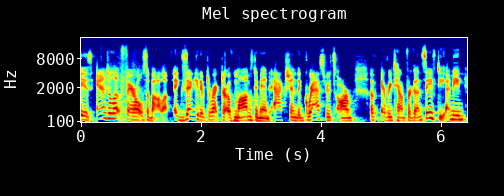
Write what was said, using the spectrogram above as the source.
is Angela Ferrell Zabala, Executive Director of Moms Demand Action, the grassroots arm of Everytown for Gun Safety. I mean,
